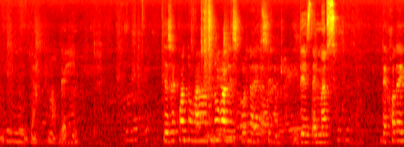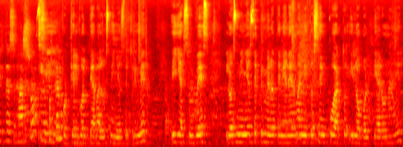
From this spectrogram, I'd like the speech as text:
mm, ya, ok. ¿Desde cuándo va, no va a la escuela el señor? Desde marzo. ¿Dejó de ir desde marzo? ¿Y Sí, por porque él golpeaba a los niños de primero. Y a su vez, los niños de primero tenían hermanitos en cuarto y lo golpearon a él.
